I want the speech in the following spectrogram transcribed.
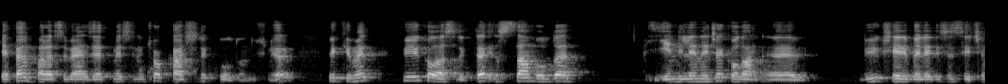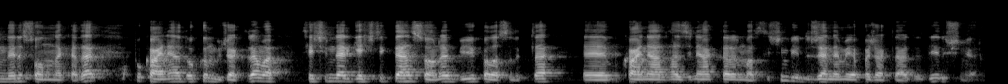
kefen parası benzetmesinin çok karşılık bulduğunu düşünüyorum. Hükümet büyük olasılıkla İstanbul'da yenilenecek olan e, Büyükşehir Belediyesi seçimleri sonuna kadar bu kaynağa dokunmayacaktır ama seçimler geçtikten sonra büyük olasılıkla e, bu kaynağın hazine aktarılması için bir düzenleme yapacaklardır diye düşünüyorum.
